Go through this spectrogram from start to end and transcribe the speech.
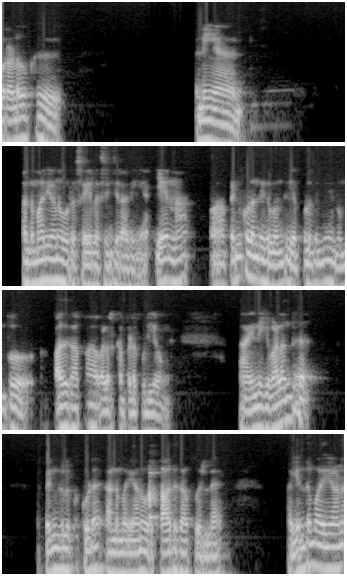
ஓரளவுக்கு நீங்கள் அந்த மாதிரியான ஒரு செயலை செஞ்சிடாதீங்க. ஏன்னா பெண் குழந்தைகள் வந்து எப்பொழுதுமே ரொம்ப பாதுகாப்பாக வளர்க்கப்படக்கூடியவங்க. இன்றைக்கி இன்னைக்கு வளர்ந்த பெண்களுக்கு கூட அந்த மாதிரியான ஒரு பாதுகாப்பு இல்லை. எந்த மாதிரியான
